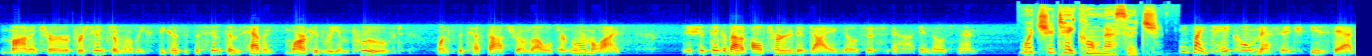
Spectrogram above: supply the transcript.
monitor for symptom relief because if the symptoms haven't markedly improved once the testosterone levels are normalized, they should think about alternative diagnosis uh, in those men. What's your take home message? I think my take home message is that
